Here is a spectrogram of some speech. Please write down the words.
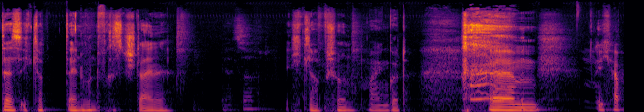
Das, ich glaube, dein Hund frisst Steine. Ich glaube schon. Mein Gott. ähm, ich habe,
